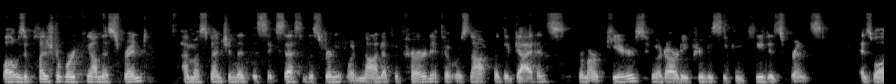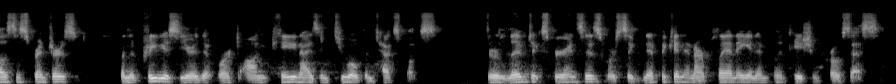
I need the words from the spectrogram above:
While it was a pleasure working on this sprint, I must mention that the success of the sprint would not have occurred if it was not for the guidance from our peers who had already previously completed sprints, as well as the sprinters from the previous year that worked on Canadianizing two open textbooks. Their lived experiences were significant in our planning and implementation process.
